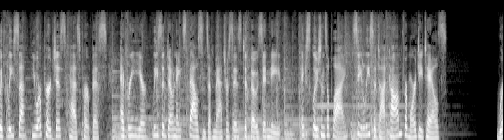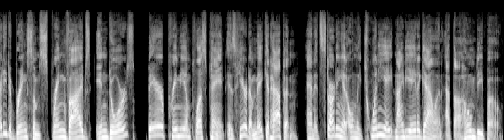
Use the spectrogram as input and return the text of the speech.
With Leesa, your purchase has purpose. Every year, Leesa donates thousands of mattresses to those in need. Exclusions apply. See leesa.com for more details. Ready to bring some spring vibes indoors? Behr Premium Plus paint is here to make it happen, and it's starting at only $28.98 a gallon at the Home Depot.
